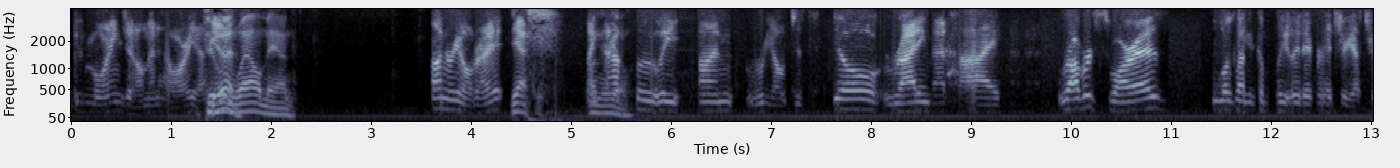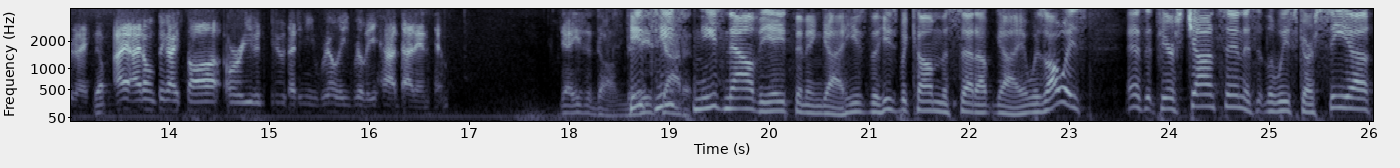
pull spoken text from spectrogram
Good morning, gentlemen. How are you? Doing Good. well, man. Unreal, right? Yes, Like unreal. absolutely unreal. Just still riding that high. Robert Suarez looked like a completely different pitcher yesterday. Yep. I, I don't think I saw or even knew that he really, really had that in him. Yeah, he's a dog. Dude. He's he's he's got it. he's now the eighth inning guy. He's the he's become the setup guy. It was always is it Pierce Johnson? Is it Luis Garcia?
